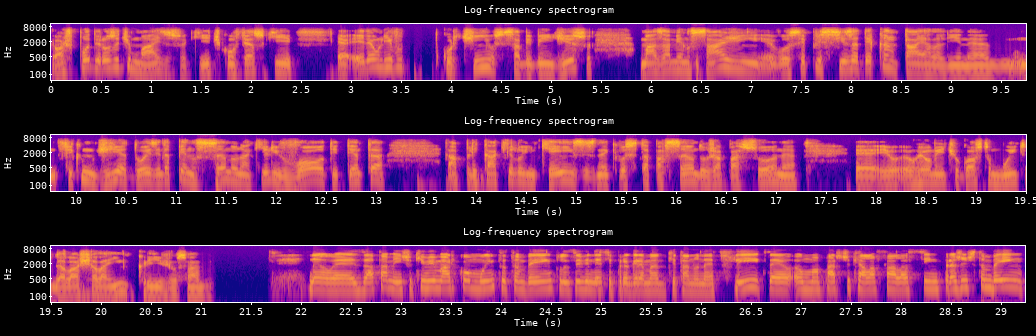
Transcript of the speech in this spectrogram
eu acho poderoso demais isso aqui. Te confesso que é, ele é um livro curtinho, você sabe bem disso, mas a mensagem eh, você precisa decantar ela ali, né? Fica um dia, dois ainda pensando naquilo e volta e tenta aplicar aquilo em cases, né? Que você está passando ou já passou, né? É, eu, eu realmente eu gosto muito dela, acho ela incrível, sabe? Não, é exatamente. O que me marcou muito também, inclusive nesse programa que está no Netflix, é, é uma parte que ela fala assim, para a gente também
